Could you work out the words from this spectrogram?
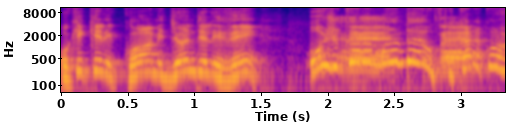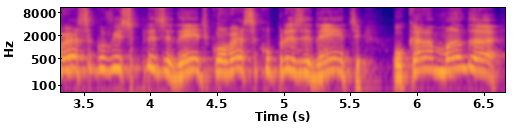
o que, que ele come, de onde ele vem. Hoje o cara é, manda, o é. cara conversa com o vice-presidente, conversa com o presidente. O cara manda,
